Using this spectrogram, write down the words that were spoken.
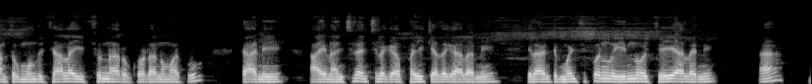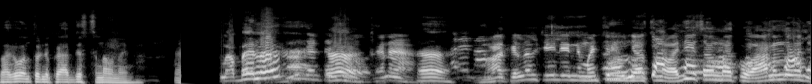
అంతకుముందు చాలా ఇచ్చున్నారు కూడాను మాకు. కానీ ఆయన అంచెలంచెలుగా పైకి ఎదగాలని ఇలాంటి మంచి పనులు ఎన్నో చేయాలని ఆ, భగవంతుడిని ప్రార్థిస్తున్నాం నేను. మా పిల్లలు చేయలేని మంచి నువ్వు చేస్తున్నావు. అది మాకు ఆనందం అది.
